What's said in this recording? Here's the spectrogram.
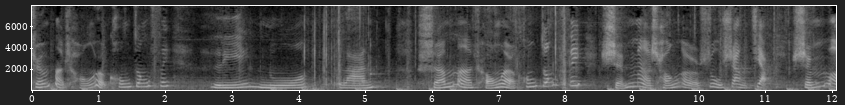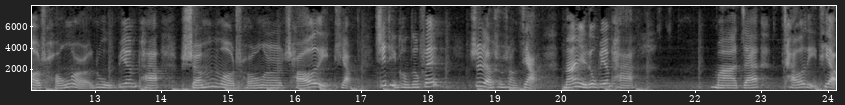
什么虫儿空中飞？黎罗兰。什么虫儿空中飞？什么虫儿树上叫？什么虫儿路边爬？什么虫儿草里跳？蜻蜓空中飞，知了树上叫，蚂蚁路边爬，马在草里跳。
